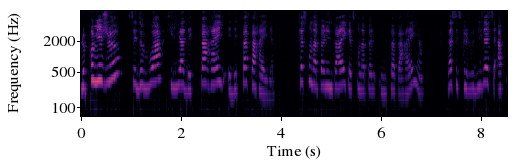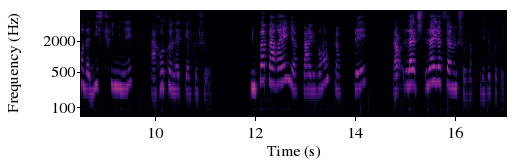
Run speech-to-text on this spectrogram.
Le premier jeu, c'est de voir qu'il y a des pareils et des pas pareils. Qu'est-ce qu'on appelle une pareille, qu'est-ce qu'on appelle une pas pareille? Là, c'est ce que je vous disais, c'est apprendre à discriminer, à reconnaître quelque chose. Une pas pareille, par exemple, c'est... Alors là, là et là, c'est la même chose, hein, des deux côtés.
